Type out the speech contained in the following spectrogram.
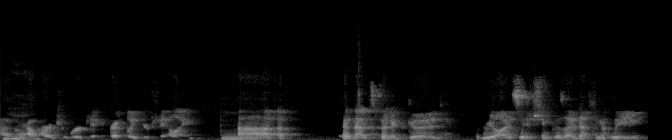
have yeah. or how hard you're working, right? Like you're failing. Mm. Uh, and that's been a good realization because I definitely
